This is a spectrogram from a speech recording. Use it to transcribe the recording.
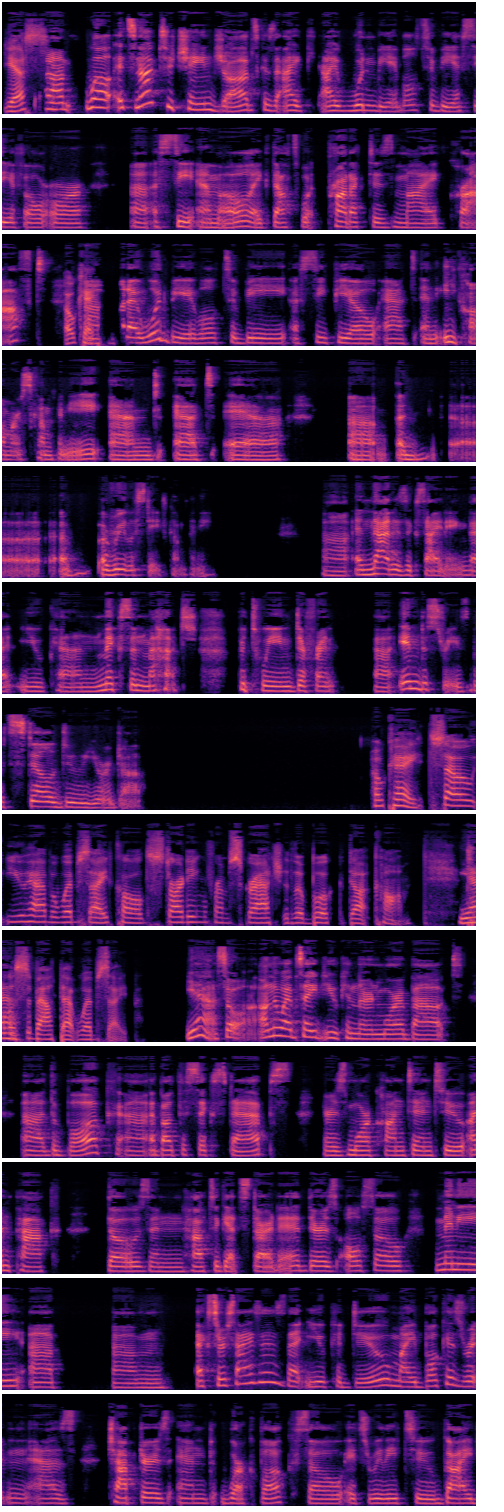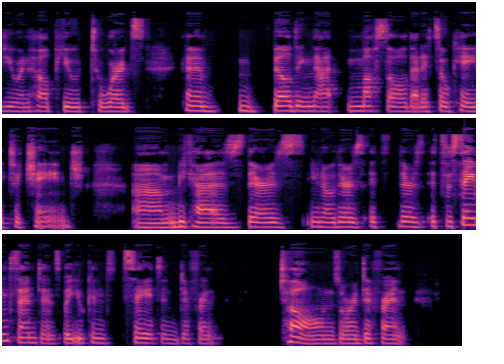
Yes. Um, well, it's not to change jobs because I I wouldn't be able to be a CFO or uh, a CMO. Like that's what product is my craft. Okay. Um, but I would be able to be a CPO at an e-commerce company and at a um, a, uh, a, a real estate company. Uh, and that is exciting that you can mix and match between different uh, industries, but still do your job. Okay. So you have a website called starting from scratch, startingfromscratchthebook.com. Yeah. Tell us about that website. Yeah. So on the website, you can learn more about uh, the book, uh, about the six steps. There's more content to unpack those and how to get started. There's also many uh, um, exercises that you could do. My book is written as chapters and workbook. So it's really to guide you and help you towards kind of building that muscle that it's okay to change. Um, because there's, you know, there's, it's, there's, it's the same sentence, but you can say it in different tones or different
